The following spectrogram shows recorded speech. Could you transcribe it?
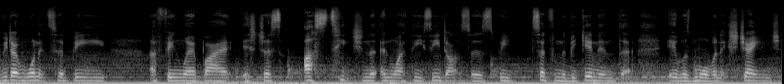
We don't want it to be a thing whereby it's just us teaching the NYDC dancers. We said from the beginning that it was more of an exchange.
